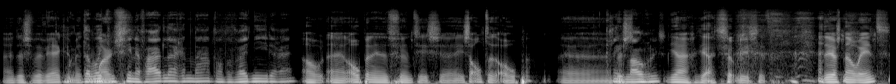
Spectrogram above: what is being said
Uh, dus we werken met dat de moet je misschien even uitleggen inderdaad, want dat weet niet iedereen. Oh, een open-ended fund is, uh, is altijd open. Uh, Klinkt dus, logisch. Ja, ja, zo is het. There's no end.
